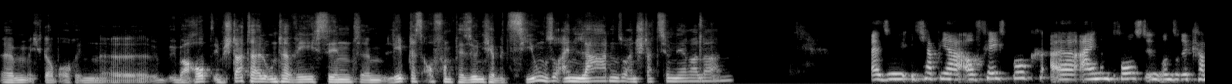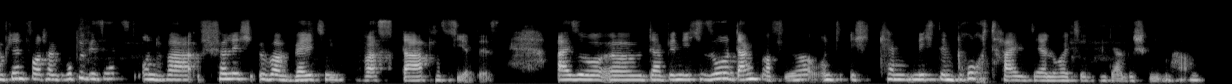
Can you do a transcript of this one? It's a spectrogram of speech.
Ähm, ich glaube auch in, äh, überhaupt im Stadtteil unterwegs sind. Ähm, lebt das auch von persönlicher Beziehung, so ein Laden, so ein stationärer Laden? Also ich habe ja auf Facebook äh, einen Post in unsere Camp Lindforter Gruppe gesetzt und war völlig überwältigt, was da passiert ist. Also äh, da bin ich so dankbar für und ich kenne nicht den Bruchteil der Leute, die da geschrieben haben.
